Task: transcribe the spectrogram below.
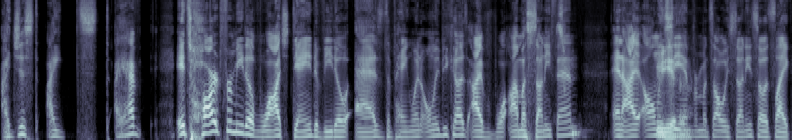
I just I I have it's hard for me to watch Danny DeVito as the Penguin only because I've I'm a Sunny fan and I only see him from It's Always Sunny. So it's like,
